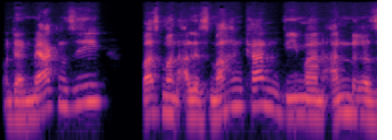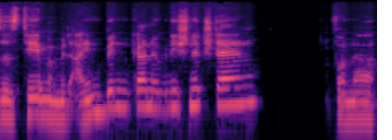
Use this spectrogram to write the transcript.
Und dann merken sie, was man alles machen kann, wie man andere Systeme mit einbinden kann über die Schnittstellen von der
